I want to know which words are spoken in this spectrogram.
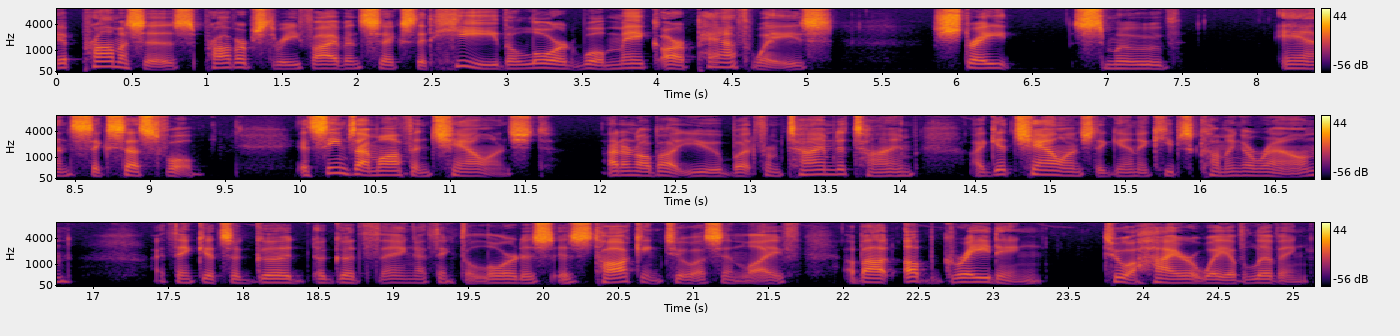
it promises, Proverbs 3 5 and 6, that He, the Lord, will make our pathways straight, smooth, and successful. It seems I'm often challenged. I don't know about you, but from time to time, I get challenged again. It keeps coming around. I think it's a good a good thing. I think the Lord is is talking to us in life about upgrading to a higher way of living.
